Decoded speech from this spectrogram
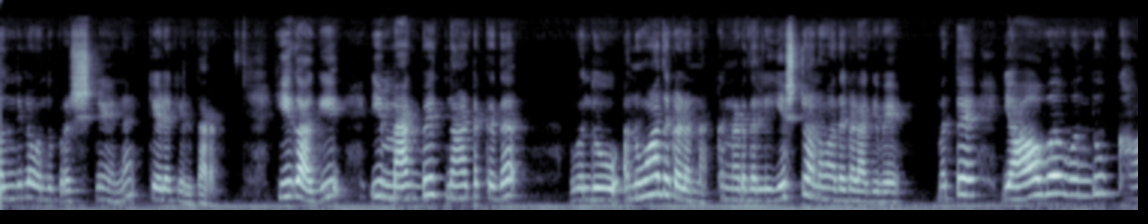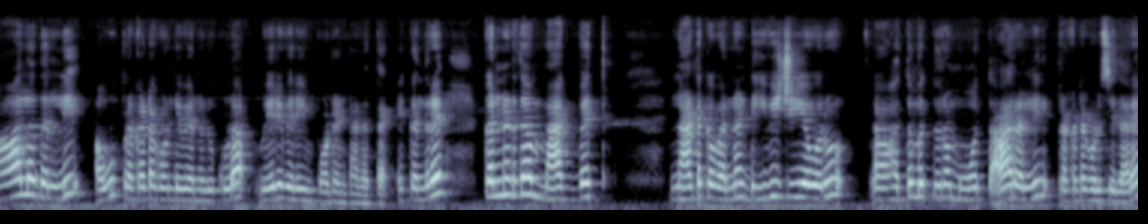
ಒಂದಿಲ್ಲ ಒಂದು ಪ್ರಶ್ನೆಯನ್ನು ಕೇಳ ಕೇಳ್ತಾರೆ. ಹೀಗಾಗಿ ಈ ಮ್ಯಾಕ್ಬೆತ್ ನಾಟಕದ ಒಂದು ಅನುವಾದಗಳನ್ನು ಕನ್ನಡದಲ್ಲಿ ಎಷ್ಟು ಅನುವಾದಗಳಾಗಿವೆ? ಮತ್ತು ಯಾವ ಒಂದು ಕಾಲದಲ್ಲಿ ಅವು ಪ್ರಕಟಗೊಂಡಿವೆ ಅನ್ನೋದು ಕೂಡ ವೆರಿ ವೆರಿ ಇಂಪಾರ್ಟೆಂಟ್ ಆಗುತ್ತೆ. ಯಾಕಂದರೆ ಕನ್ನಡದ ಮ್ಯಾಕ್ಬೆತ್ ನಾಟಕವನ್ನು ಡಿ ವಿ ಜಿಯವರು ಹತ್ತೊಂಬತ್ತು ನೂರ ಮೂವತ್ತಾರರಲ್ಲಿ ಪ್ರಕಟಗೊಳಿಸಿದ್ದಾರೆ.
